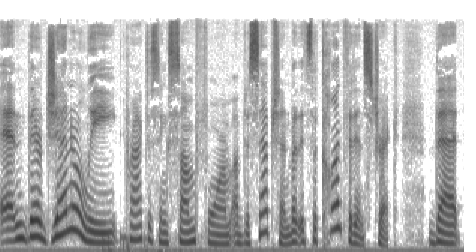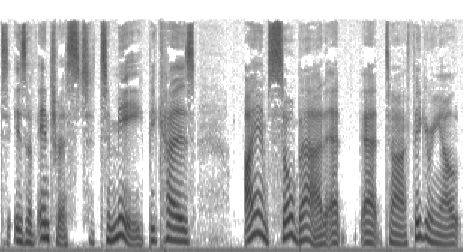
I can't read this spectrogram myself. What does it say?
And they're generally practicing some form of deception, but it's the confidence trick that is of interest to me because I am so bad at at uh, figuring out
